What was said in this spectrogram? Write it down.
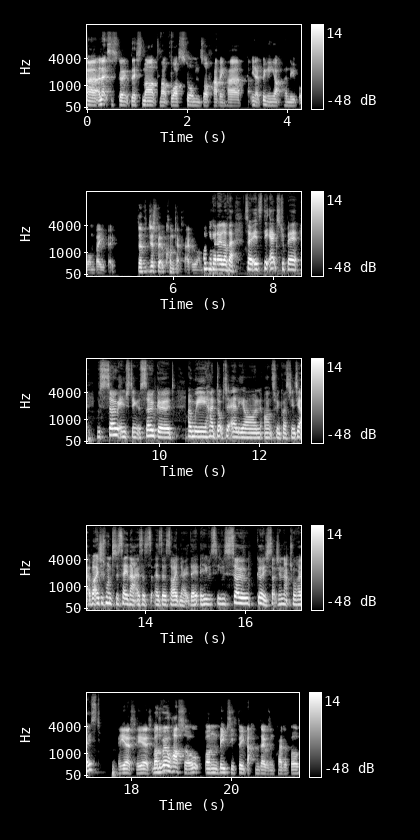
Uh, Alexis is doing it this month, month while Storm's off having her, you know, bringing up her newborn baby. So just a bit of context for everyone. Oh my god, I love that. So it's the extra bit. It was so interesting. It was so good, and we had Dr. Elian answering questions. Yeah, but I just wanted to say that as a, as a side note that he was he was so good. He's such a natural host. He is, he is. Well, The Real Hustle on BBC Three back in the day was incredible.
